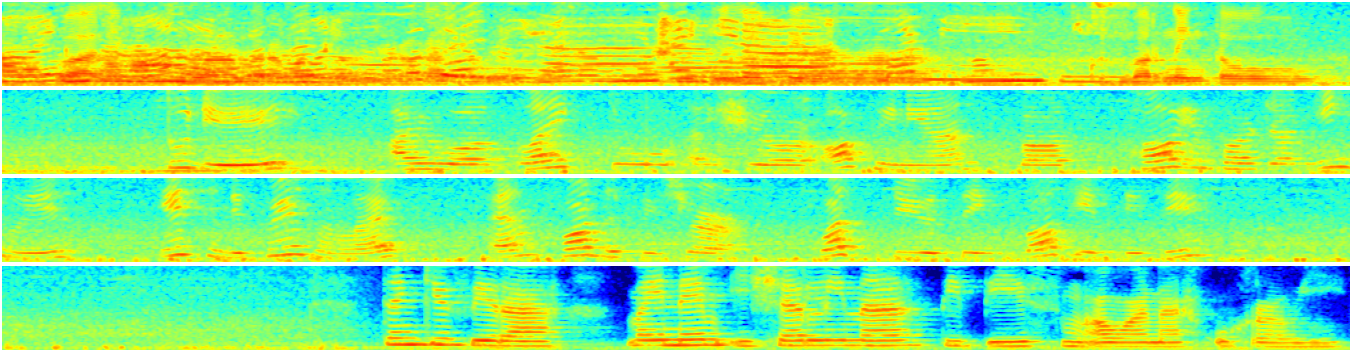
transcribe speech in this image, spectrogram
Waalaikumsalam warahmatullahi wabarakatuh. Hi Kira, good morning. Good morning to Today, I would like to ask your opinion about how important English is in the present life and for the future. What do you think about it, Titis? Thank you, Vera. My name is Sherlina Titis Muawana Ukrawi.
